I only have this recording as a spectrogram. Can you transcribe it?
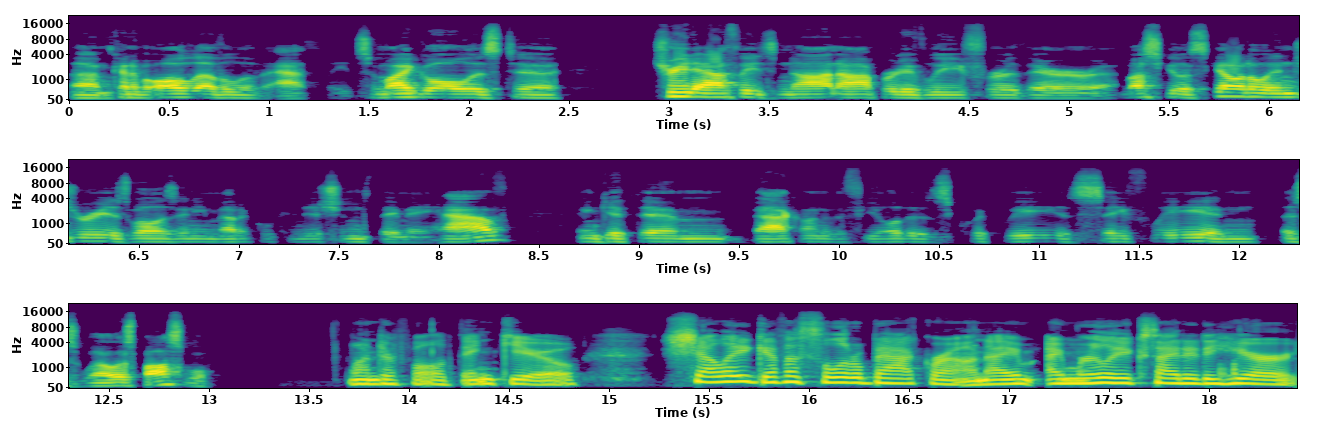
um, kind of all level of athletes. So, my goal is to treat athletes non operatively for their musculoskeletal injury as well as any medical conditions they may have and get them back onto the field as quickly, as safely, and as well as possible. Wonderful. Thank you. Shelly, give us a little background. I'm, I'm really excited to hear.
